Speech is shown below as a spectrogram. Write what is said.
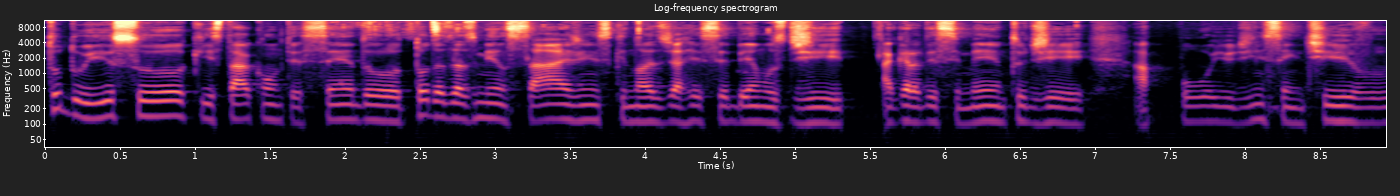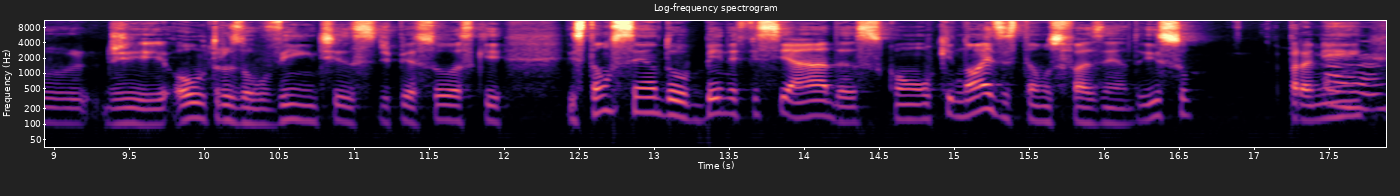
tudo isso que está acontecendo, todas as mensagens que nós já recebemos de agradecimento, de apoio, de incentivo de outros ouvintes, de pessoas que estão sendo beneficiadas com o que nós estamos fazendo. Isso, para mim, uhum.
